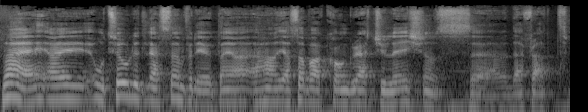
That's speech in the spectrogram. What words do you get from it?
Nej, jag är otroligt ledsen för det. Utan jag, jag sa bara congratulations eh, därför att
